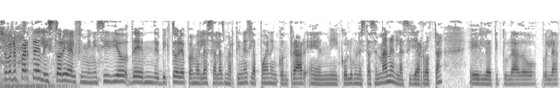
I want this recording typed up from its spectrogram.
Sobre parte de la historia del feminicidio de, de, Victoria Pamela Salas Martínez la pueden encontrar en mi columna esta semana en La Silla Rota, eh, le he titulado La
